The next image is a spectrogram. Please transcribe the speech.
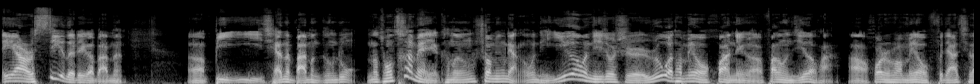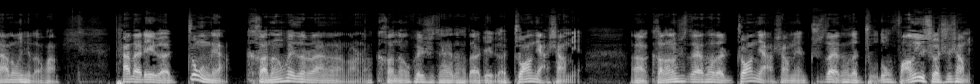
A 二 C 的这个版本。呃，比以前的版本更重。那从侧面也可能说明两个问题。一个问题就是，如果它没有换那个发动机的话，啊，或者说没有附加其他东西的话，它的这个重量可能会在哪哪呢？可能会是在它的这个装甲上面，啊，可能是在它的装甲上面，在它的主动防御设施上面，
